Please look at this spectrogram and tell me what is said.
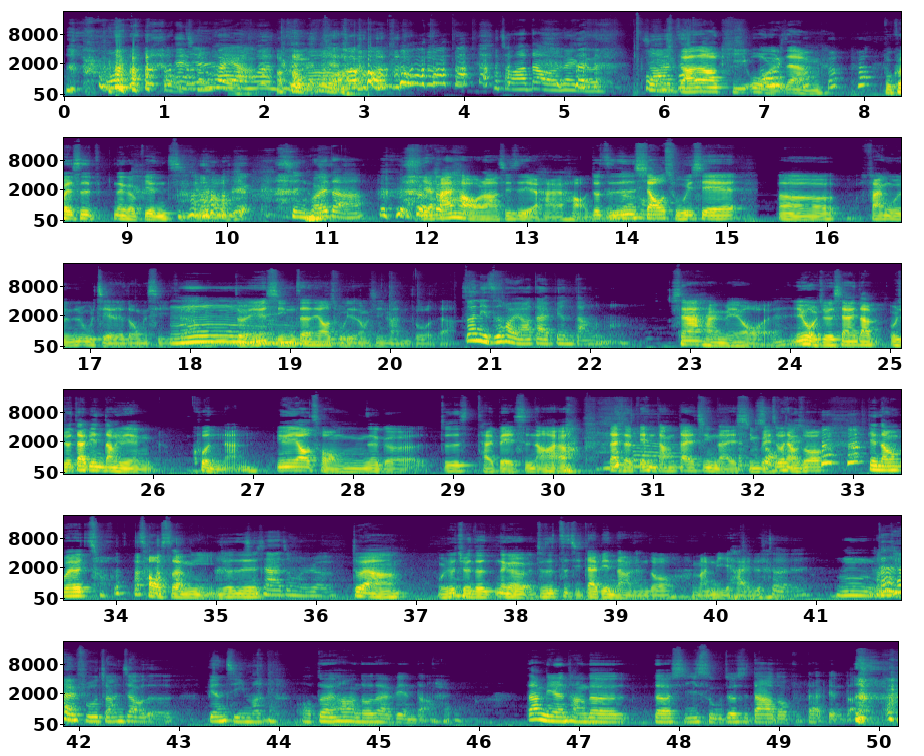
哎尖锐啊！好好恐怖啊！抓到了那个抓抓到 keyword 这样，不愧是那个编辑，请回答。也还好啦，其实也还好，就只是消除一些呃繁文缛节的东西。嗯对，因为行政要处理的东西蛮多的啊、所以你之后也要带便当了吗？现在还没有哎、因为我觉得现在带，我觉得带便当有点困难，因为要从那个就是台北市，然后还要带着便当带进来新北市。我想说，便当会不会臭臭生意？就 就是现在这么热，对啊，我就觉得那个就是自己带便当的人都蛮厉害的。对，嗯，很佩服转角的编辑们。哦，对他们都带便当，但名人堂的的习俗就是大家都不带便当，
